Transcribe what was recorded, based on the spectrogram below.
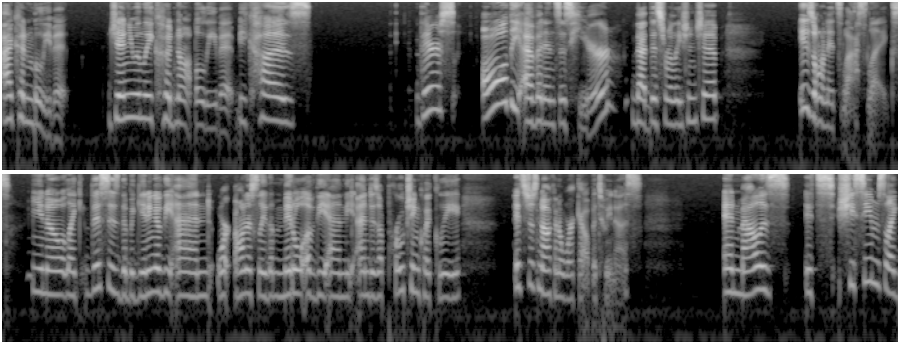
I couldn't believe it. Genuinely could not believe it because there's all the evidence is here that this relationship is on its last legs. You know, like this is the beginning of the end, or honestly, the middle of the end. The end is approaching quickly. It's just not going to work out between us. And Mal is, it's, she seems like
